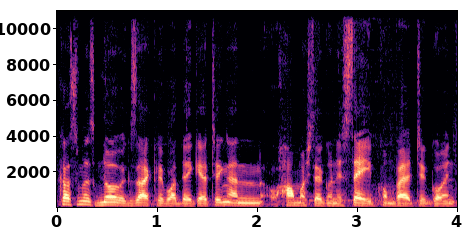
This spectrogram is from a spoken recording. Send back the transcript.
Customers know exactly what they're getting and how much they're going to save compared to going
